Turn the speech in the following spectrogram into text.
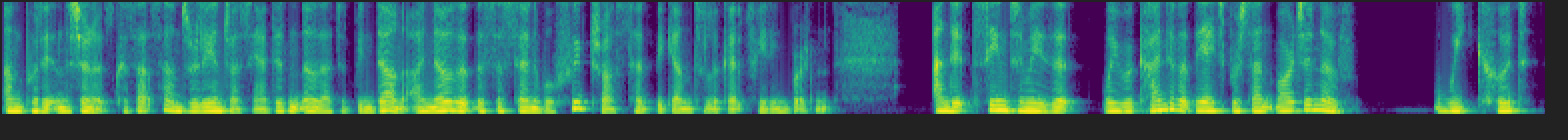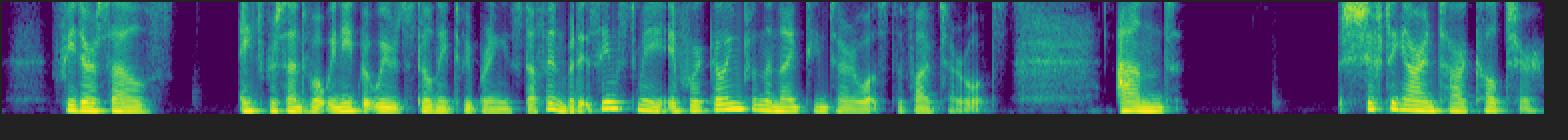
and put it in the show notes because that sounds really interesting. I didn't know that had been done. I know that the Sustainable Food Trust had begun to look at feeding Britain. And it seemed to me that we were kind of at the 80% margin of we could feed ourselves 80% of what we need, but we would still need to be bringing stuff in. But it seems to me if we're going from the 19 terawatts to the 5 terawatts and shifting our entire culture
